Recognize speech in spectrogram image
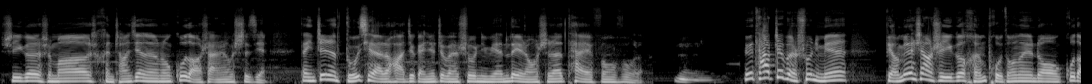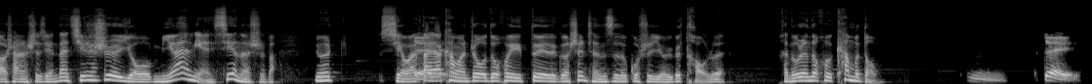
是一个什么很常见的那种孤岛杀人事件。但你真正读起来的话，就感觉这本书里面内容实在太丰富了。嗯，因为他这本书里面表面上是一个很普通的那种孤岛杀人事件，但其实是有明暗两线的，是吧？因为写完，大家看完之后都会对这个深层次的故事有一个讨论，很多人都会看不懂。嗯，对，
